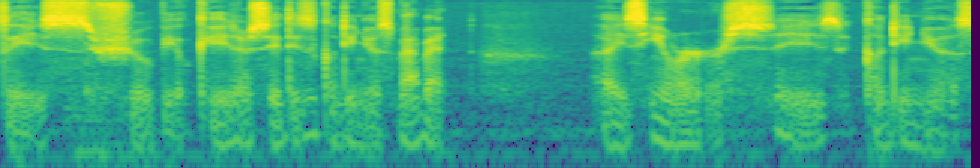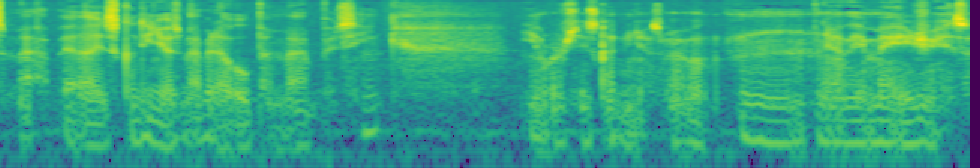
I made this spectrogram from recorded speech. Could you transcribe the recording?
this should be okay. Let's say this is continuous mapping its inverse is continuous map uh, is continuous map and open map see inverse is continuous level. Mm, and the image is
